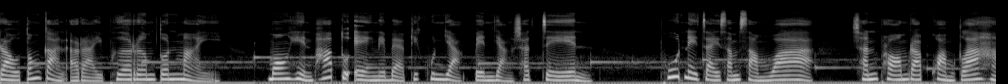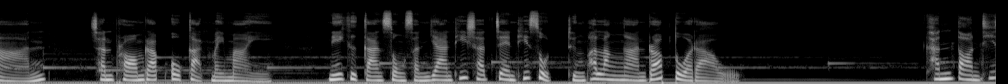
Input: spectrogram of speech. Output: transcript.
เราต้องการอะไรเพื่อเริ่มต้นใหม่ มองเห็นภาพตัวเองในแบบที่คุณอยากเป็นอย่างชัดเจน พูดในใจซ้ำๆว่า ฉันพร้อมรับความกล้าหาญ ฉันพร้อมรับโอกาสใหม่ ๆ นี่คือการส่งสัญญาณที่ชัดเจนที่สุดถึงพลังงานรอบตัวเรา ขั้นตอนที่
